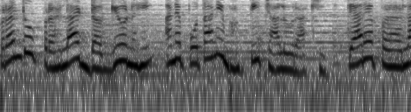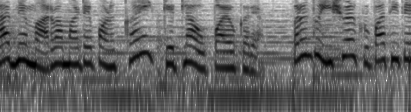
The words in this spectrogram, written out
પરંતુ પ્રહલાદ ડગ્યો નહીં અને પોતાની ભક્તિ ચાલુ રાખી. ત્યારે પ્રહલાદને મારવા માટે પણ કઈ કેટલા ઉપાયો કર્યા. પરંતુ ઈશ્વર કૃપાથી તે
